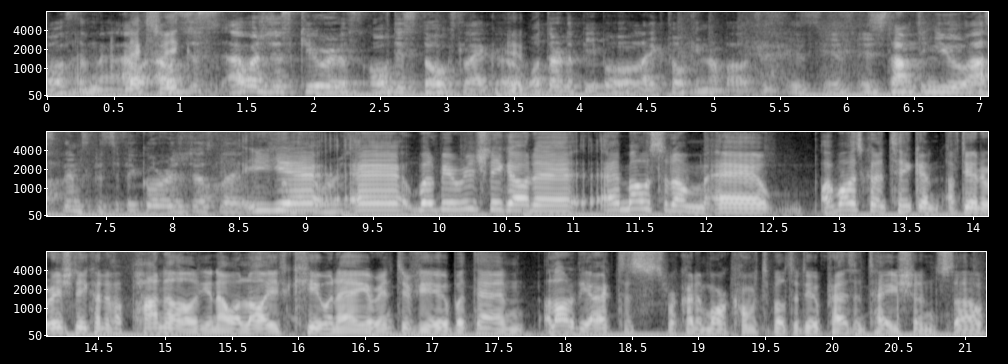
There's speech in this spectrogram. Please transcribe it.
awesome, man. Next I, I, was just I was just curious. All these talks, like, uh, yeah. what are the people like talking about? Is, is, is, is something you ask them specific, or is just like yeah? Uh, well, we originally to uh, most of them. Uh, I was kind of thinking of doing originally kind of a panel, you know, a live Q and A or interview, but then a lot of the artists were kind of more comfortable to do a presentation, so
